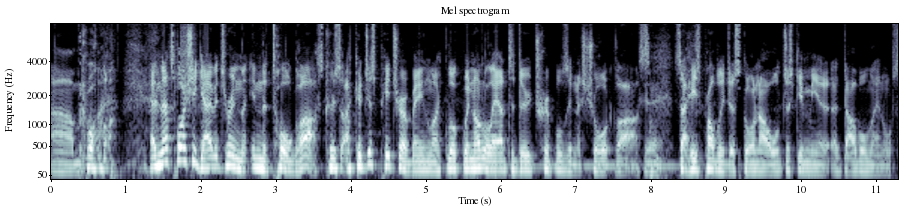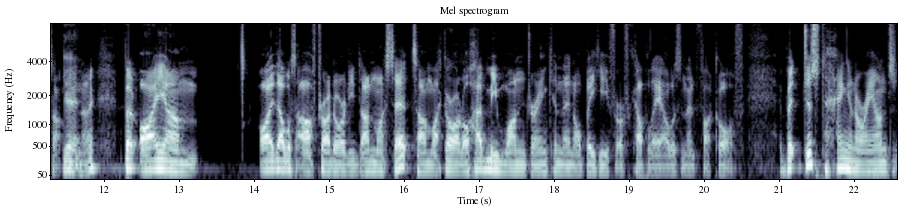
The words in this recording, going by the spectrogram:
um, and that's why she gave it to her in the in the tall glass because I could just picture her being like, "Look, we're not allowed to do triples in a short glass," Yeah. so he's probably just gone, "Oh, well, just give me a, a double then or something," Yeah. you know. But I um. I that was after I'd already done my set, so I'm like, all right, I'll have me one drink and then I'll be here for a couple of hours and then fuck off. But just hanging around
